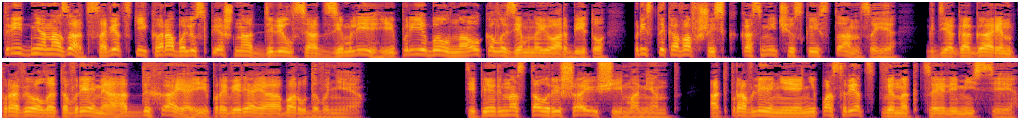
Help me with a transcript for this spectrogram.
Три дня назад советский корабль успешно отделился от Земли и прибыл на околоземную орбиту, пристыковавшись к космической станции, где Гагарин провел это время, отдыхая и проверяя оборудование. Теперь настал решающий момент — отправление непосредственно к цели миссии.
